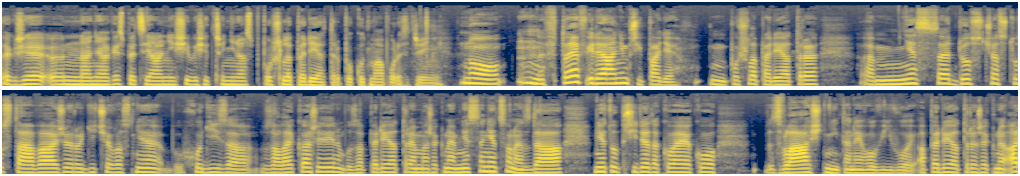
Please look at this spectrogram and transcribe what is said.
Takže eh, na nějaké speciálnější vyšetření nás pošle pediatr, pokud má podezření. No, to je v ideálním případě. Pošle pediatr. Mně se dost často stává, že rodiče vlastně chodí za, za lékaři nebo za pediatrem a řekne, mně se něco nezdá, mně to přijde takové jako zvláštní ten jeho vývoj. A pediatr řekne, a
